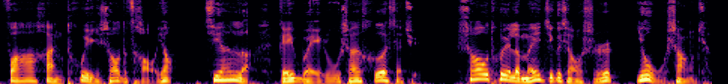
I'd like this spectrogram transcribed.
发汗退烧的草药。煎了给韦如山喝下去，烧退了没几个小时，又上去了。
